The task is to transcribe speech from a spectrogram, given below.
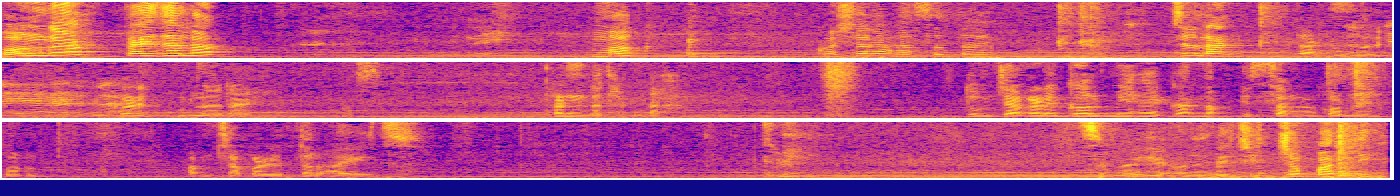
काऊन ग काय झालं? मग? कशाला हसत आहे? चला ताटू इकडे कूलर आहे. मस्त. थंड थंड. तुमच्याकडे गरमी आहे का? नक्कीच सांगा कमेंट करून. आमच्याकडे तर आहेच. चला हे अंड्याची चपाती.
